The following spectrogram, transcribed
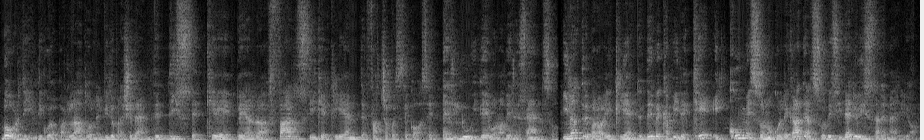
Bordin, di cui ho parlato nel video precedente, disse che per far sì che il cliente faccia queste cose, per lui devono avere senso. In altre parole, il cliente deve capire che e come sono collegate al suo desiderio di stare meglio.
